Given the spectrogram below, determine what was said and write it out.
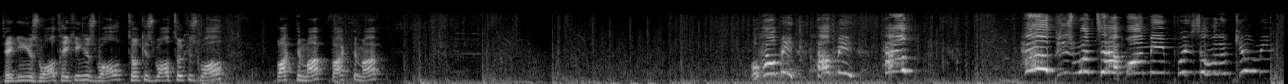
Taking his wall, taking his wall, took his wall, took his wall. Fucked him up, fucked him up. Oh, help me! Help me! Help! Help! He's one tap on me! Please don't let him kill me!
